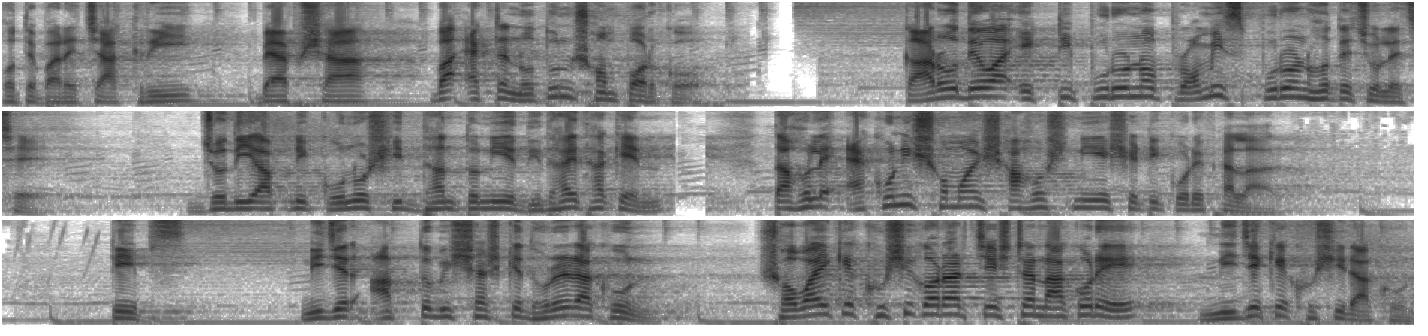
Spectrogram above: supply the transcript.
হতে পারে চাকরি, ব্যবসা বা একটা নতুন সম্পর্ক। কারও দেওয়া একটি পুরনো প্রমিস পূরণ হতে চলেছে। যদি আপনি কোনো সিদ্ধান্ত নিয়ে দ্বিধায় থাকেন তাহলে এখনই সময় সাহস নিয়ে সেটি করে ফেলার। টিপস, নিজের আত্মবিশ্বাসকে ধরে রাখুন। সবাইকে খুশি করার চেষ্টা না করে নিজেকে খুশি রাখুন।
